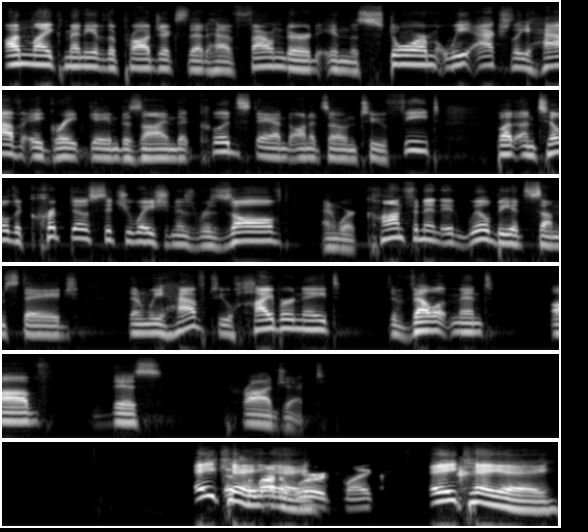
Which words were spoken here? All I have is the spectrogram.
Unlike many of the projects that have foundered in the storm, we actually have a great game design that could stand on its own two feet. But until the crypto situation is resolved, and we're confident it will be at some stage, then we have to hibernate development of this project. That's AKA, a lot of words, Mike. AKA,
